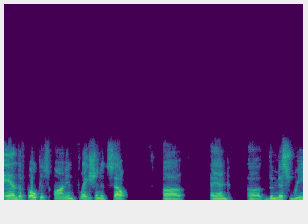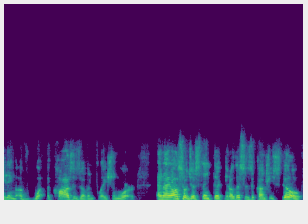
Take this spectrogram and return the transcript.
and the focus on inflation itself, uh, and uh, the misreading of what the causes of inflation were. And I also just think that, you know, this is a country still,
